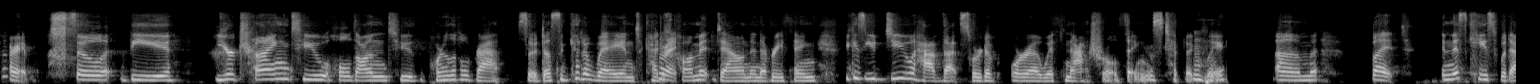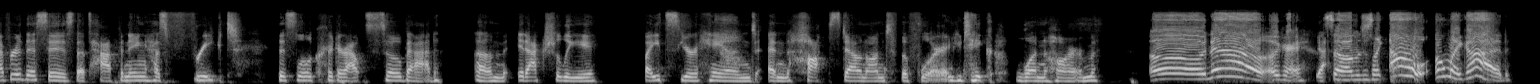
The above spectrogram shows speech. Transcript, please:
All right. So the you're trying to hold on to the poor little rat so it doesn't get away and to kind of Right. calm it down and everything because you do have that sort of aura with natural things typically um, but in this case whatever this is that's happening has freaked this little critter out so bad um, it actually bites your hand and hops down onto the floor and you take one harm Oh no. Okay. Yeah. So I'm just like, oh, oh my God.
